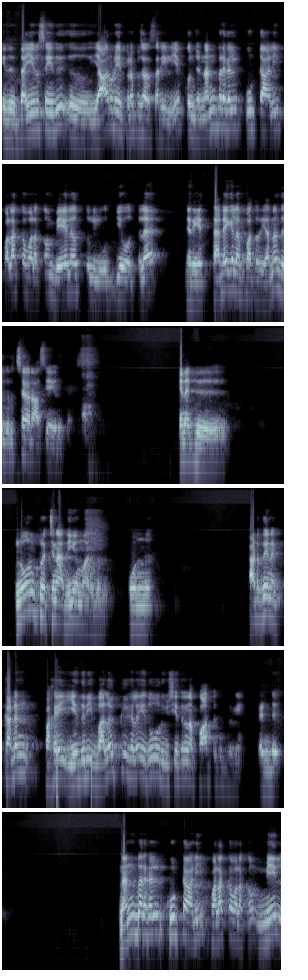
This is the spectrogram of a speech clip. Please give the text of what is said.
இது தயவு செய்து யாருடைய பிறப்பு ஜாதகம் சரியில்லையோ கொஞ்சம் நண்பர்கள் கூட்டாளி பழக்க வழக்கம் வேலை தொழில் உத்தியோகத்துல நிறைய தடைகளை பார்த்தது யாருன்னா இந்த விருச்சக ராசியா இருக்கும். எனக்கு லோன் பிரச்சனை அதிகமா இருக்குது. ஒண்ணு. அடுத்து எனக்கு கடன் பகை எதிரி வழக்குகளை ஏதோ ஒரு விஷயத்துல நான் பார்த்துக்கிட்டு இருக்கேன். ரெண்டு. நண்பர்கள் கூட்டாளி பழக்க வழக்கம் மேல்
